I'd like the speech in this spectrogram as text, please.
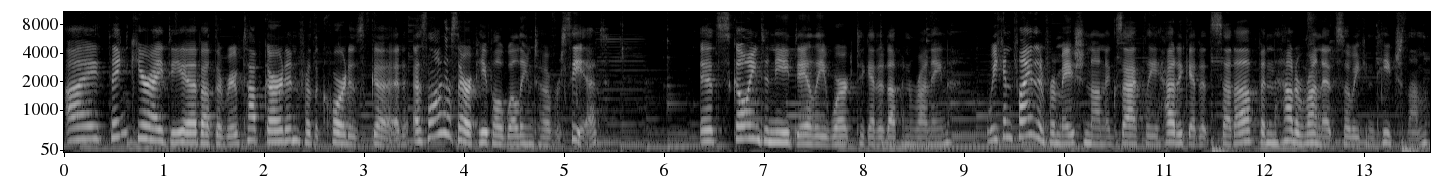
I think your idea about the rooftop garden for the court is good, as long as there are people willing to oversee it. It's going to need daily work to get it up and running. We can find information on exactly how to get it set up and how to run it so we can teach them.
